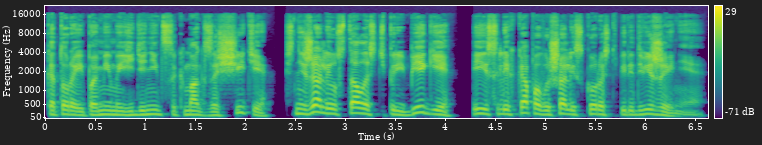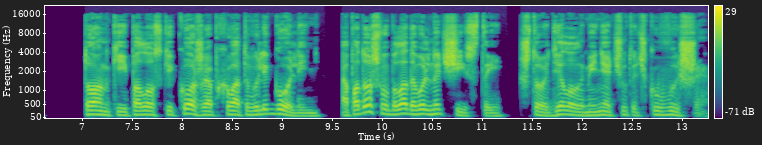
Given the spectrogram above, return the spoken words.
которые помимо единицы к маг-защите снижали усталость при беге и слегка повышали скорость передвижения. Тонкие полоски кожи обхватывали голень, а подошва была довольно чистой, что делало меня чуточку выше.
